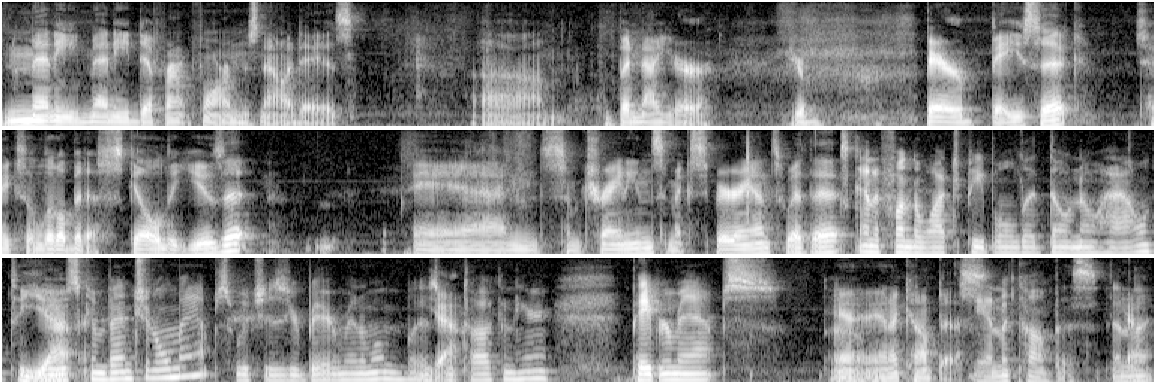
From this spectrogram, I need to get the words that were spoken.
many, many different forms nowadays. Um, but now your your bare basic takes a little bit of skill to use it and some training, some experience with it. it's kind of fun to watch people that don't know how to Yeah. use conventional maps which is your bare minimum as Yeah. we're talking here paper maps and, um, and a compass. and the compass and Yeah. the,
